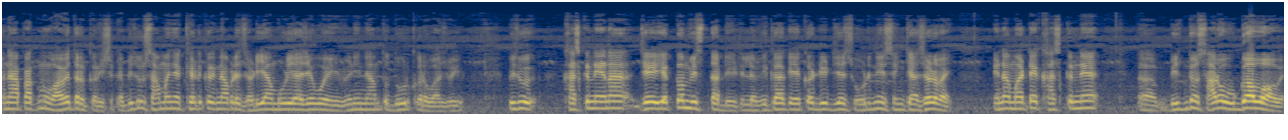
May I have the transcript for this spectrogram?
અને આ પાકનું વાવેતર કરી શકાય. બીજું સામાન્ય ખેડ કરીને આપણે જડિયા મૂળિયા જે હોય વીણીને આમ તો દૂર કરવા જોઈએ. બીજું ખાસ કરીને એના જે એકમ વિસ્તાર દીઠ, એટલે વીઘા કે એકર દીઠ જે છોડની સંખ્યા જળવાય, એના માટે ખાસ કરીને બીજનો સારો ઉગાવો આવે.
